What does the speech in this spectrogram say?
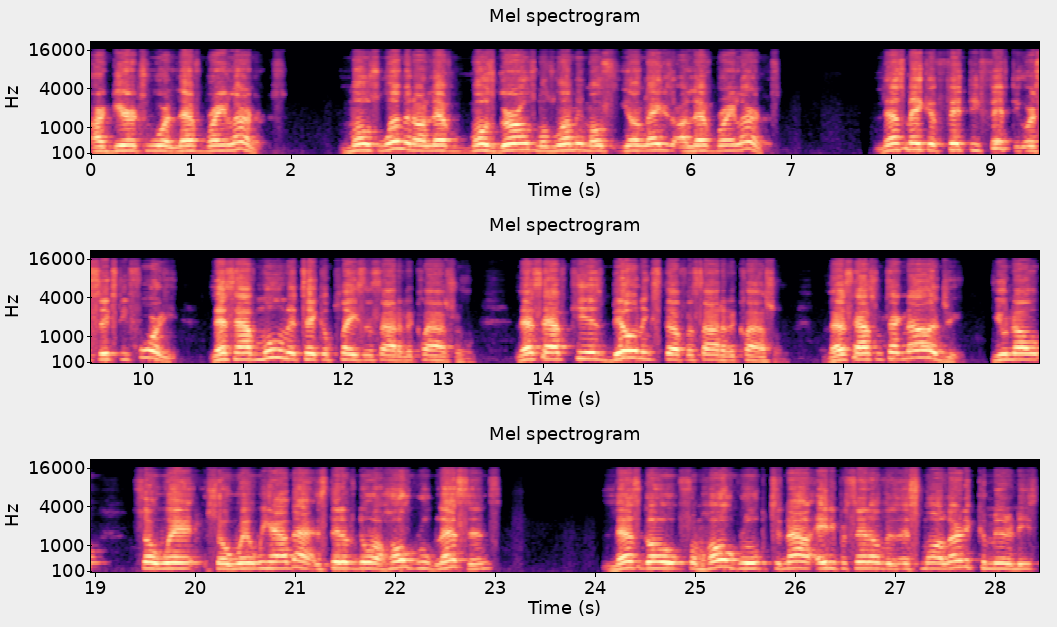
are geared toward left brain learners most women are left, most girls, most women, most young ladies are left brain learners. Let's make it 50-50 or 60-40. Let's have movement taking place inside of the classroom. Let's have kids building stuff inside of the classroom. Let's have some technology, you know. So when so when we have that, instead of doing whole group lessons, let's go from whole group to now 80% of it is small learning communities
